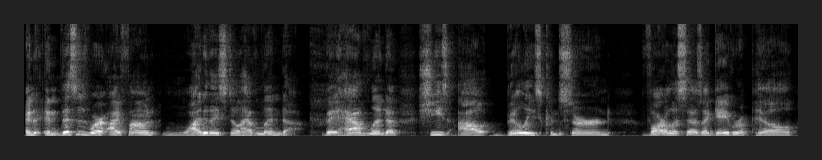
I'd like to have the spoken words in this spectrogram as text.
and and this is where I found why do they still have Linda? They have Linda. She's out. Billy's concerned. Varla says I gave her a pill.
